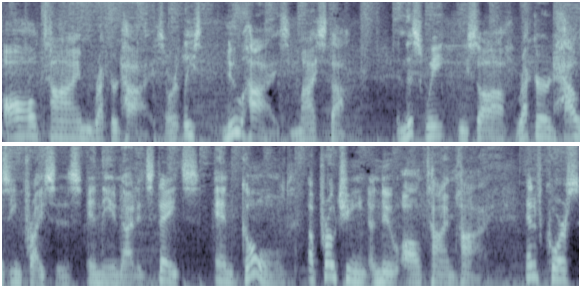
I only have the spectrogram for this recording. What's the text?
all time record highs, or at least new highs in my stock. And this week we saw record housing prices in the United States and gold approaching a new all time high. And of course,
